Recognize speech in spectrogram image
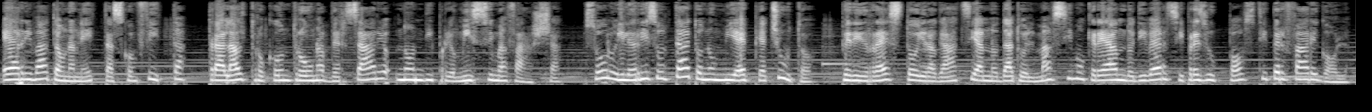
è arrivata una netta sconfitta, tra l'altro contro un avversario non di primissima fascia, solo il risultato non mi è piaciuto, per il resto i ragazzi hanno dato il massimo creando diversi presupposti per fare gol.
